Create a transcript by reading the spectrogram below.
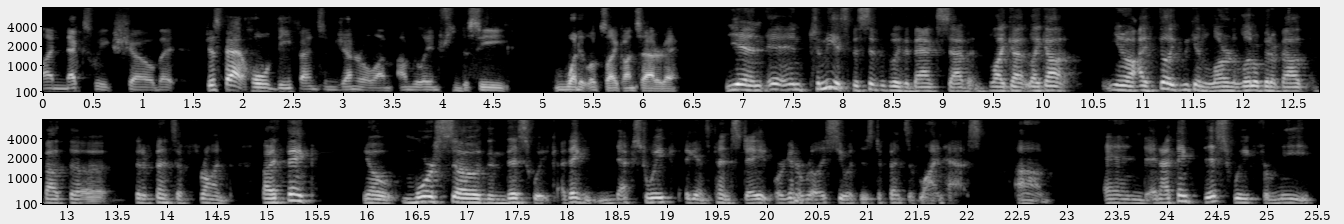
on next week's show. But just that whole defense in general, I'm, I'm really interested to see what it looks like on Saturday. Yeah, and, and to me, it's specifically the back seven. Like, I, like, I, you know, I feel like we can learn a little bit about about the the defensive front, but I think, you know, more so than this week. I think next week against Penn State, we're going to really see what this defensive line has. Um, and and I think this week for me,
